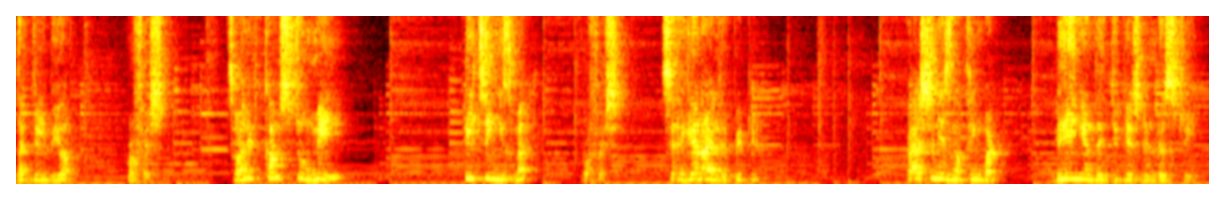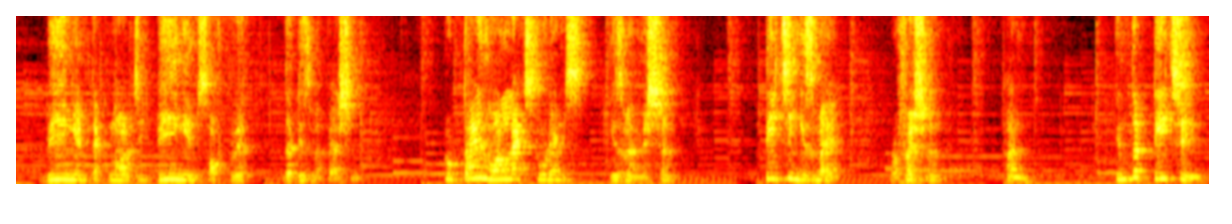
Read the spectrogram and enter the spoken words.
That will be your profession. So when it comes to me, teaching is my profession. So again, I'll repeat it. Passion is nothing but being in the education industry, being in technology, being in software. That is my passion. To train 1 lakh students is my mission. Teaching is my profession. And in the teaching,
